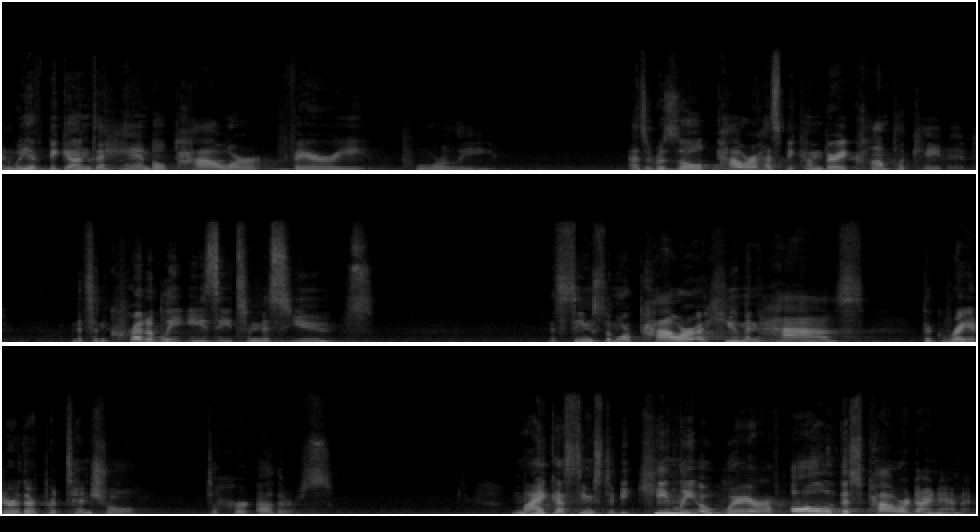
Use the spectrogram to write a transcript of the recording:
and we have begun to handle power very poorly. As a result, power has become very complicated, and it's incredibly easy to misuse. It seems the more power a human has, the greater their potential to hurt others. Micah seems to be keenly aware of all of this power dynamic.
